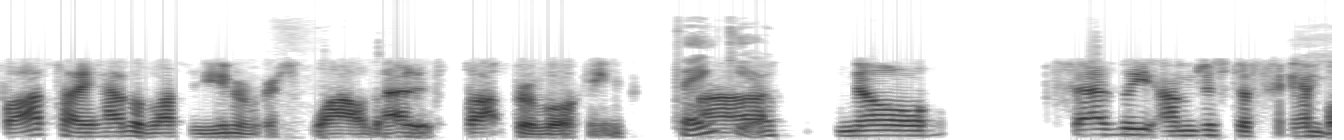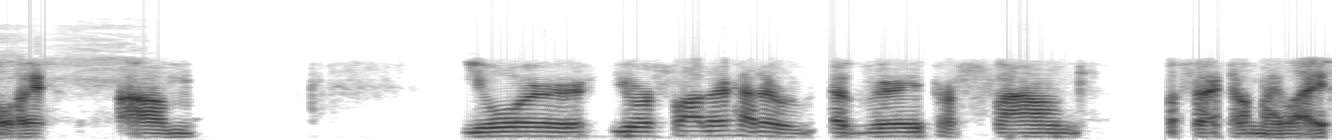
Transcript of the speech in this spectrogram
Thoughts I have about the universe. Wow, that is thought provoking. Thank Uh, you. No, sadly, I'm just a fanboy. Um, your your father had a, a very profound effect on my life,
